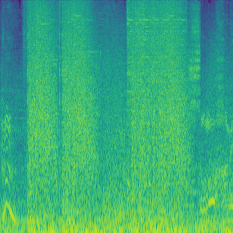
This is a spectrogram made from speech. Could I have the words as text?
ふんその破滅。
